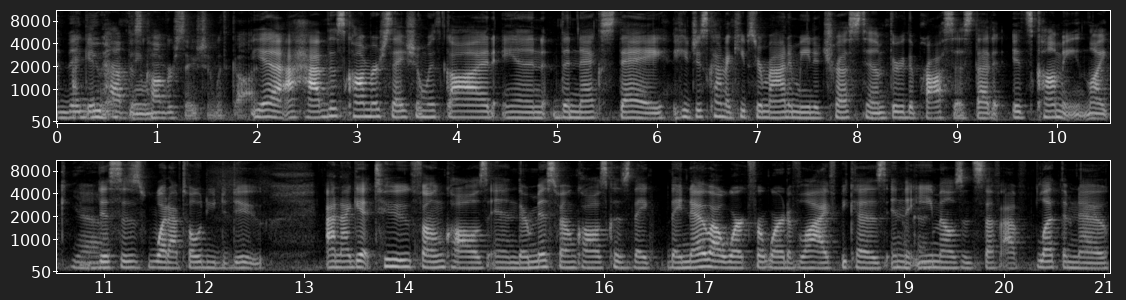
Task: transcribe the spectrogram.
And then you have this conversation with God. Yeah, I have this conversation with God, and the next day, He just kind of keeps reminding me to trust Him through the process that it's coming. Like, Yeah. this is what I've told you to do. And I get two phone calls, and they're missed phone calls because they, they know I work for Word of Life because in the emails and stuff, I've let them know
